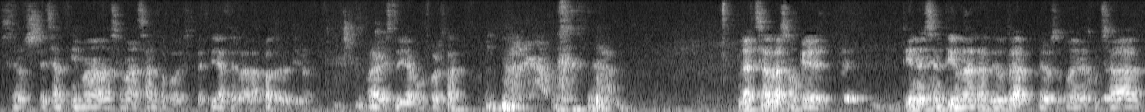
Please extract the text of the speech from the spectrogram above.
se nos echa encima Semana Santa, pues decidí hacerla a las 4 del tiro, para que esté ya con fuerza. Las charlas, aunque tienen sentido una tras de otra, pero se pueden escuchar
